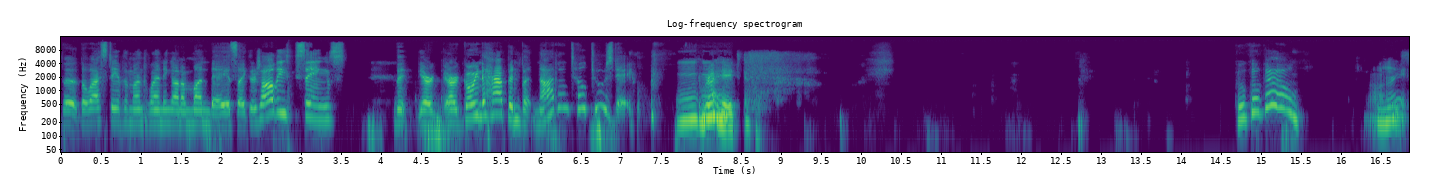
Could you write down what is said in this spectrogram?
the the last day of the month landing on a Monday. It's like there's all these things that are are going to happen but not until Tuesday. Mhm. Right. Go go go. All right. Yes.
